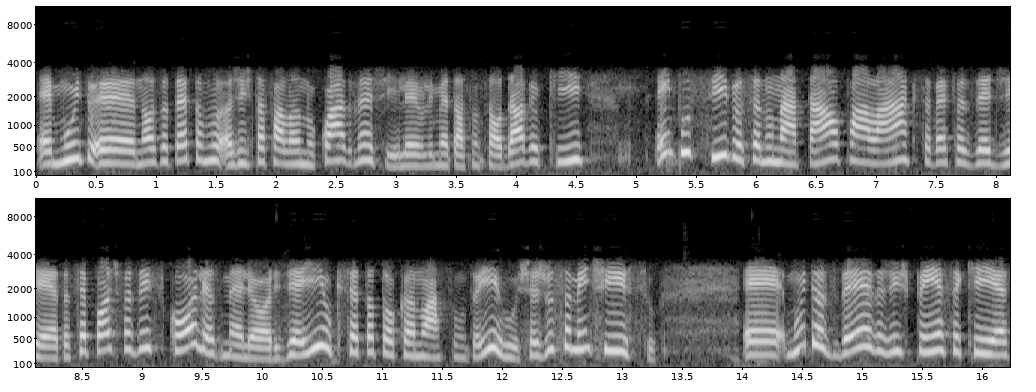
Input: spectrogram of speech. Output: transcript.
é muito. é, nós até estamos. A gente está falando no quadro, né, Shirley? Alimentação saudável, que é impossível você no Natal falar que você vai fazer dieta. Você pode fazer escolhas melhores. E aí, o que você está tocando no assunto aí, Ruth, é justamente isso. É, muitas vezes a gente pensa que é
